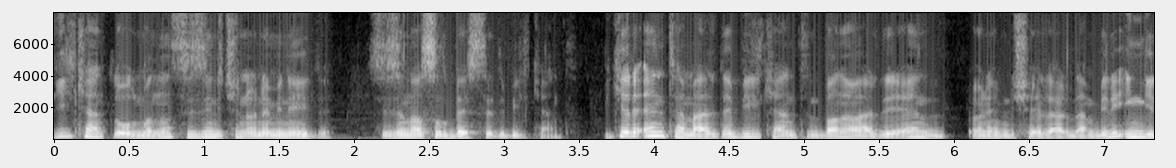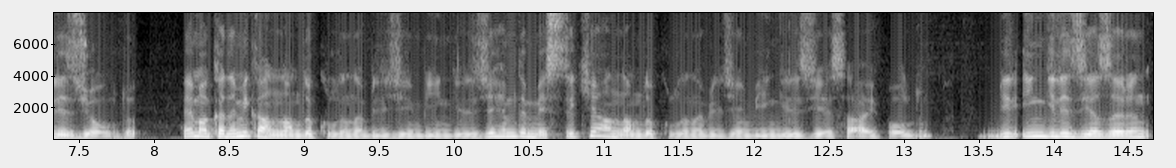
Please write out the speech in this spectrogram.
Bilkentli olmanın sizin için önemi neydi? Sizi nasıl besledi Bilkent? Bir kere en temelde Bilkent'in bana verdiği en önemli şeylerden biri İngilizce oldu. Hem akademik anlamda kullanabileceğim bir İngilizce hem de mesleki anlamda kullanabileceğim bir İngilizceye sahip oldum. Bir İngiliz yazarın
